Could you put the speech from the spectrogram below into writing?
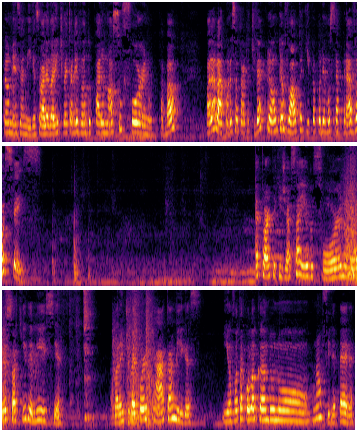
Então, minhas amigas, olha, agora a gente vai estar levando para o nosso forno, tá bom? Bora lá, quando essa torta estiver pronta, eu volto aqui para poder mostrar pra vocês. A torta aqui já saiu do forno, olha só que delícia. Agora a gente vai cortar, tá, amigas? E eu vou estar colocando no... Não, filha, pera.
